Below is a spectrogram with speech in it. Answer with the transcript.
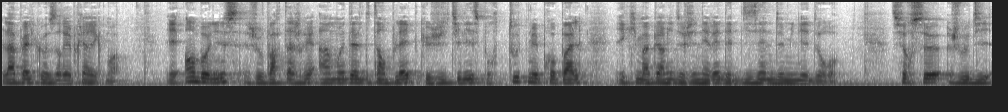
l'appel que vous aurez pris avec moi. Et en bonus, je vous partagerai un modèle de template que j'utilise pour toutes mes propales et qui m'a permis de générer des dizaines de milliers d'euros. Sur ce, je vous dis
